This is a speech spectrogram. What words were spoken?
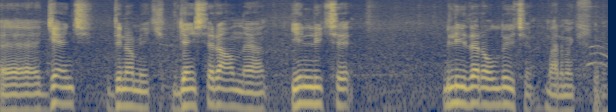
Ee, genç, dinamik, gençleri anlayan, yenilikçi bir lider olduğu için vermek istiyorum.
